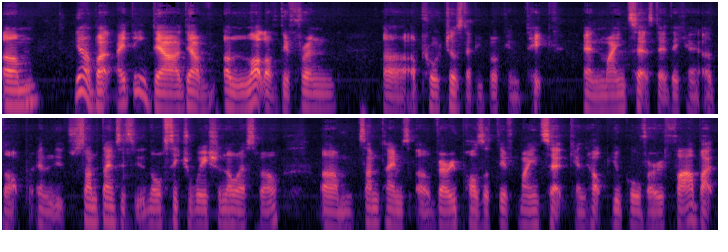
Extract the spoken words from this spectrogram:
um mm-hmm. yeah but i think there are there are a lot of different uh, approaches that people can take and mindsets that they can adopt and it, sometimes it's you know situational as well um, sometimes a very positive mindset can help you go very far. But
